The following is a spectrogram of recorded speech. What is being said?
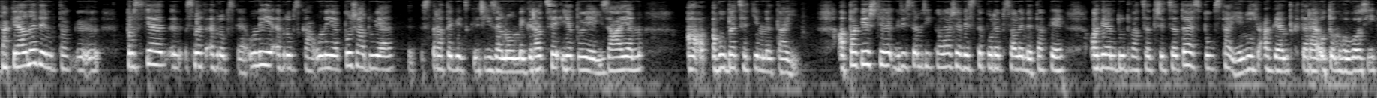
Tak já nevím, tak eh, prostě eh, jsme v Evropské unii, Evropská unie požaduje strategicky řízenou migraci, je to její zájem a, a vůbec se tím netají. A pak ještě, když jsem říkala, že vy jste podepsali mi taky agendu 2030, to je spousta jiných agent, které o tom hovoří.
